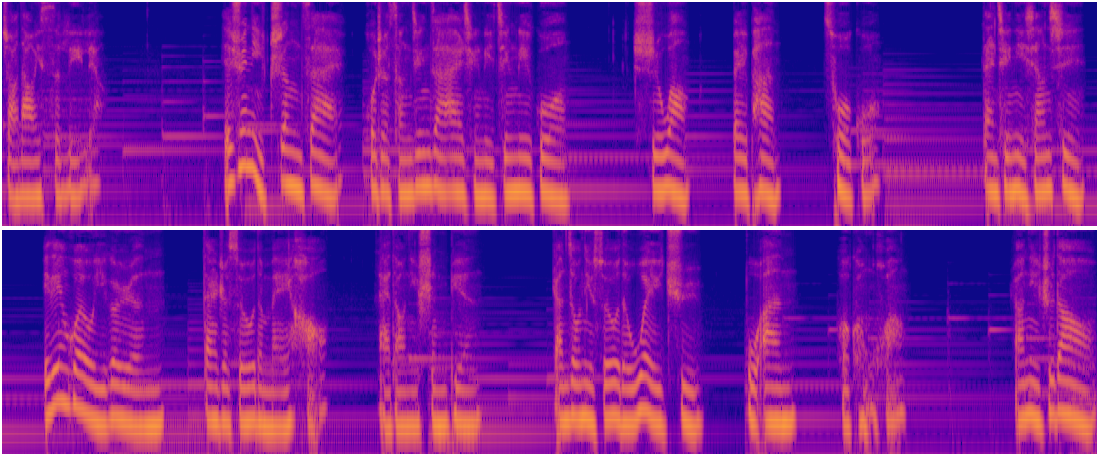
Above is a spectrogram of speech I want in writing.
找到一丝力量。也许你正在或者曾经在爱情里经历过失望、背叛、错过，但请你相信，一定会有一个人带着所有的美好来到你身边，赶走你所有的畏惧、不安和恐慌，让你知道，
